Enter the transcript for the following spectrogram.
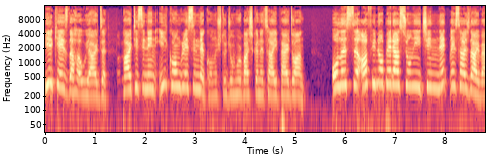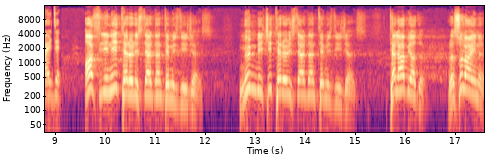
bir kez daha uyardı. Partisinin ilk kongresinde konuştu Cumhurbaşkanı Tayyip Erdoğan. Olası Afrin operasyonu için net mesajlar verdi. Afrin'i teröristlerden temizleyeceğiz. Münbiç'i teröristlerden temizleyeceğiz. Tel Abyad'ı, Resul Aynı,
